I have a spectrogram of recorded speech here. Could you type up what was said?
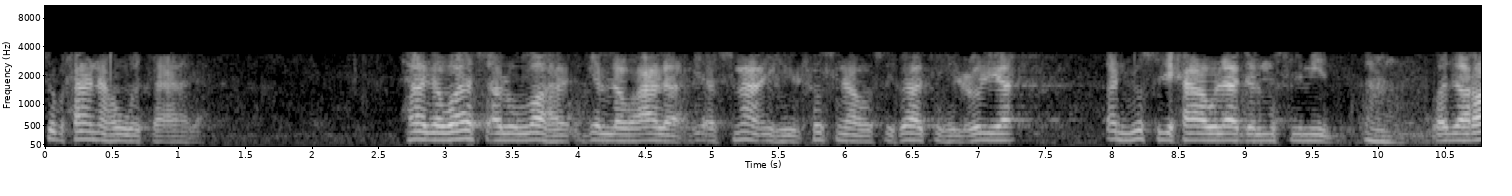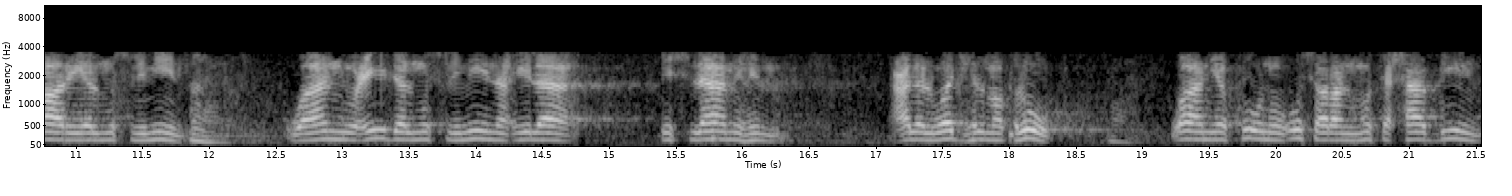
سبحانه وتعالى. هذا وأسأل الله جل وعلا بأسمائه الحسنى وصفاته العليا أن يصلح أولاد المسلمين وذراري المسلمين وأن يعيد المسلمين إلى إسلامهم على الوجه المطلوب وأن يكونوا أسرا متحابين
